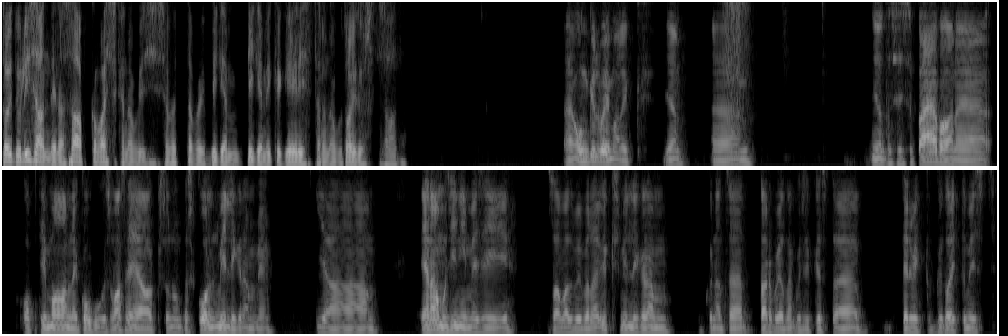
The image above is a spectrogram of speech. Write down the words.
toidulisandina saab ka vaske nagu sisse võtta või pigem, pigem ikkagi eelistada nagu toidust saada? Äh, on küll võimalik, jah ähm,. nii-öelda siis päevane optimaalne kogus vase jaoks on umbes kolm milligrammi ja enamus inimesi saavad võib-olla üks milligramm, kui nad tarbivad nagu niisugust äh, terviklikku toitumist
